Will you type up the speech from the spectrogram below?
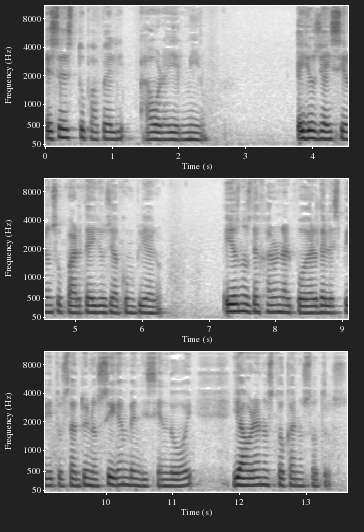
Ese es tu papel ahora y el mío. Ellos ya hicieron su parte, ellos ya cumplieron. Ellos nos dejaron al poder del Espíritu Santo y nos siguen bendiciendo hoy y ahora nos toca a nosotros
